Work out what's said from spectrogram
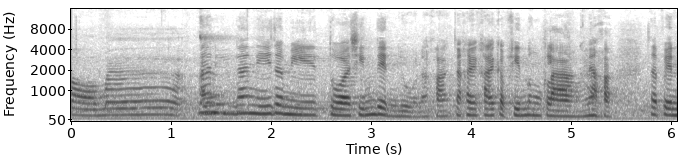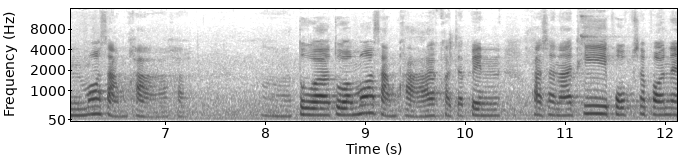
ต่อมาอัด้านนนี้ด้านนี้จะมีตัวชิ้นเด่นอยู่นะคะ จะคล้ายๆ กับชิ้นตรงกลางเนี่ยค่ะ จะเป็นหม้อสามขาค่ะอ่า ตัวตัวหม้อสามขาค่ะจะเป็นภาชนะที่พบเฉพาะใน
